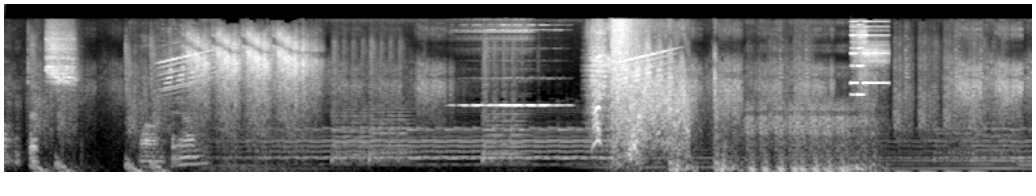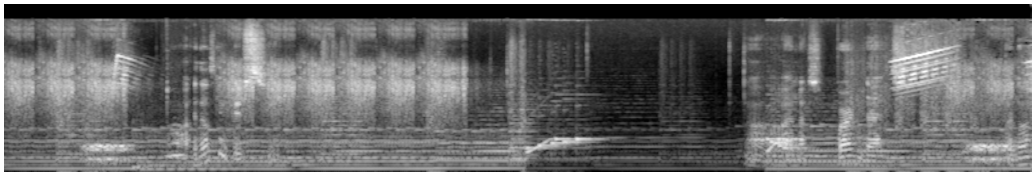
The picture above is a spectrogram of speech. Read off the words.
oh, that's one them. Oh, I don't think we've. Oh, I to burn that. I don't.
